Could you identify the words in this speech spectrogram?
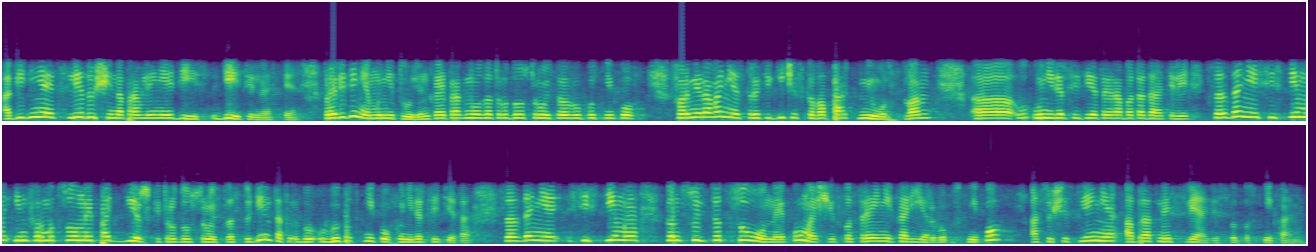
объединяет следующие направления деятельности. Проведение мониторинга и прогноза трудоустройства выпускников, формирование стратегического партнерства э, университета и работодателей, создание системы информационной поддержки трудоустройства студентов и выпускников университета, создание системы консультационной помощи в построении карьеры выпускников, осуществление обратной связи с выпускниками.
